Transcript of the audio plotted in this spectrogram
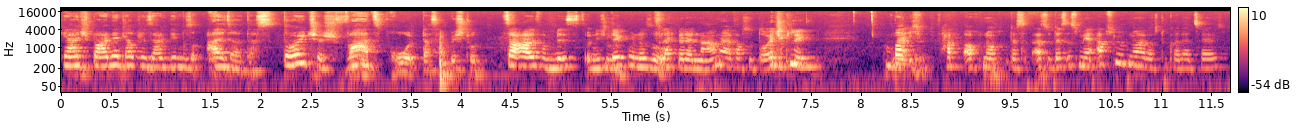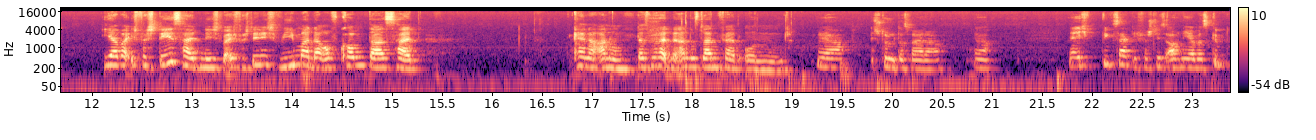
Ja, in Spanien, glaube ich, sagen die immer so, Alter, das deutsche Schwarzbrot, das habe ich total vermisst. Und ich denke mir nur so, Vielleicht weil der Name einfach so deutsch klingt. aber Weil ich habe auch noch, das, also das ist mir absolut neu, was du gerade erzählst. Ja, aber ich verstehe es halt nicht, weil ich verstehe nicht, wie man darauf kommt, dass halt, keine Ahnung, dass man halt in ein anderes Land fährt und Ja, stimmt, das war ja da. Ja. Ja, ich, wie gesagt, ich verstehe es auch nicht, aber es gibt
